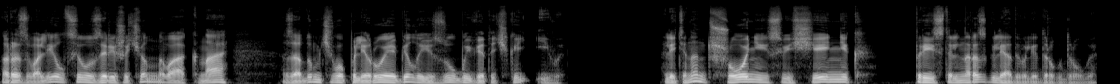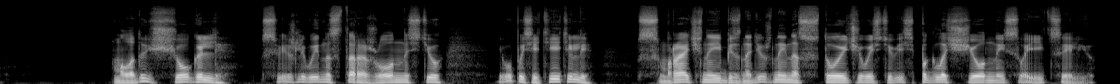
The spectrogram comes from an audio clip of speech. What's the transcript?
развалился у зарешеченного окна, задумчиво полируя белые зубы веточкой ивы. Лейтенант Шони и священник пристально разглядывали друг друга. Молодой щеголь с вежливой настороженностью, его посетитель с мрачной и безнадежной настойчивостью, весь поглощенный своей целью.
